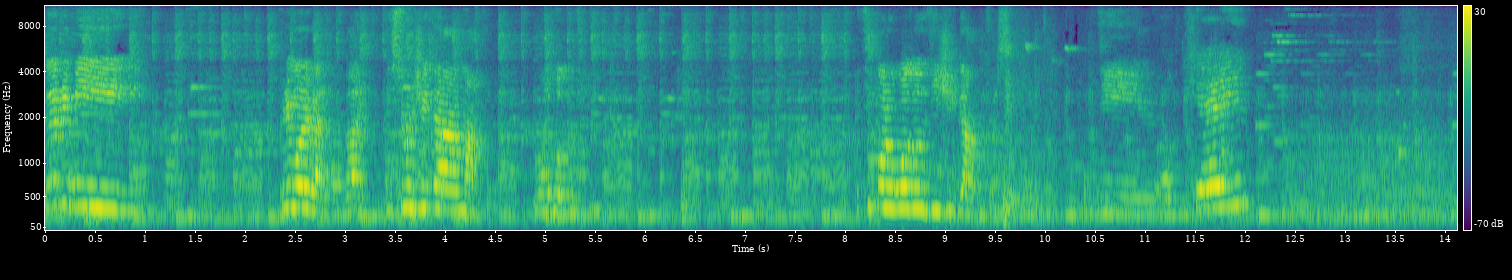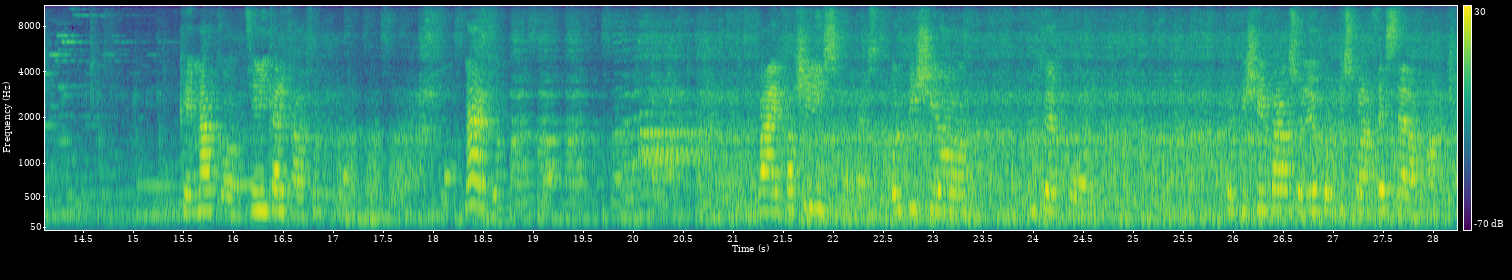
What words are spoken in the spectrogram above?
Arrivi. Primo livello, vai. Distruggi il carro armato. Waddle Dee. È tipo il Waddle Dee gigante a questo punto. Di... Ok. Ok Marco, tieni caricato. Marco! Vai, facilissimo questo. Colpisci tu che puoi. Colpisci il parasole, io colpisco la testa e la faccia.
